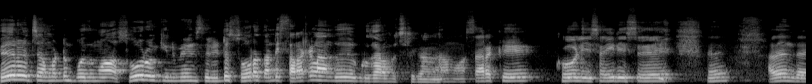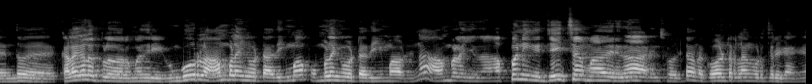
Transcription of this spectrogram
பேர் வச்சா மட்டும் போதுமா சோறு வைக்கணுமேன்னு சொல்லிட்டு சோறை தாண்டி சரக்கெல்லாம் வந்து கொடுக்க ஆரம்பிச்சிருக்காங்க. ஆமா சரக்கு கோழி சைடிஸு அதான் இந்த இந்த கலகலப்புல வர மாதிரி உங்க ஊர்ல ஆம்பளைங்க ஓட்டு அதிகமா பொம்பளைங்க ஓட்டு அதிகமா அப்படின்னா ஆம்பளைங்க தான். அப்ப நீங்க ஜெயிச்ச மாதிரி தான் அப்படின்னு சொல்லிட்டு அந்த கோல்டர் எல்லாம் கொடுத்துருக்காங்க.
